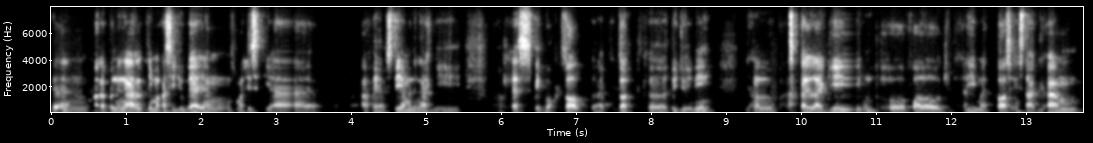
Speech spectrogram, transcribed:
dan para pendengar terima kasih juga yang masih setia apa ya setia mendengar di podcast Speedbox Talk episode ke-7 ini. Jangan lupa sekali lagi untuk follow kita di medsos, Instagram,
